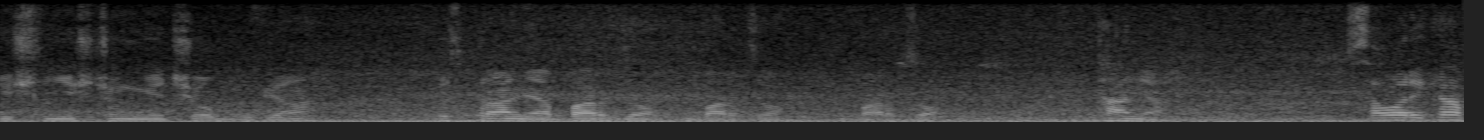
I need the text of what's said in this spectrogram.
jeśli nie ściągniecie obuwia. To jest pralnia bardzo, bardzo, bardzo tania. Sawarika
